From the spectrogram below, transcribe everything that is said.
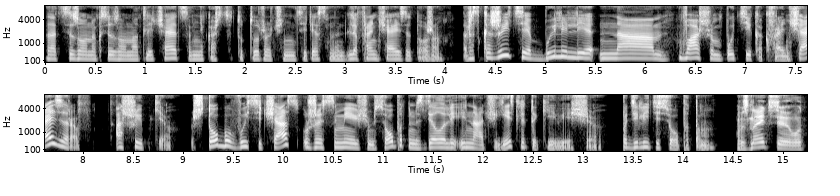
от сезона к сезону отличается. Мне кажется, это тоже очень интересно для франчайзи тоже. Расскажите, были ли на вашем пути как франчайзеров ошибки? Что бы вы сейчас уже с имеющимся опытом сделали иначе? Есть ли такие вещи? Поделитесь опытом. Вы знаете, вот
